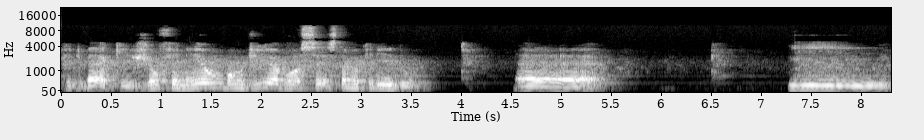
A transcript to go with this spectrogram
feedback. Jofeneu, bom dia, boa sexta, meu querido. É... E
